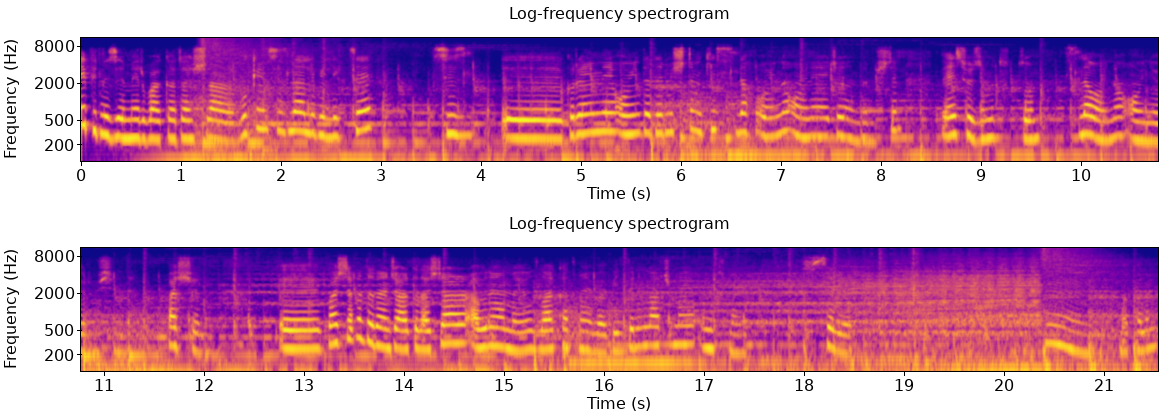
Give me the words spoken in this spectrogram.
Hepinize merhaba arkadaşlar. Bugün sizlerle birlikte siz e, Granny oyunda demiştim ki silah oyunu oynayacağım demiştim ve sözümü tuttum. Silah oyunu oynuyorum şimdi. Başlayalım. E, başlamadan önce arkadaşlar abone olmayı, like atmayı ve bildirimleri açmayı unutmayın. Sizi seviyorum. Hmm, bakalım.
